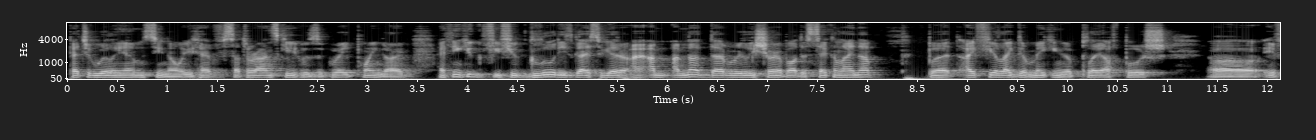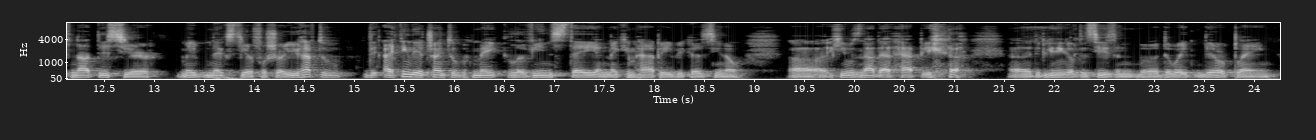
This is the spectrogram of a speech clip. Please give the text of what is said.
Patrick Williams. You know, you have Satoransky, who's a great point guard. I think you, if you glue these guys together, I, I'm I'm not that really sure about the second lineup, but I feel like they're making a playoff push. Uh, if not this year, maybe next year for sure. You have to. I think they're trying to make LaVine stay and make him happy because you know uh, he was not that happy uh, at the beginning of the season uh, the way they were playing.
